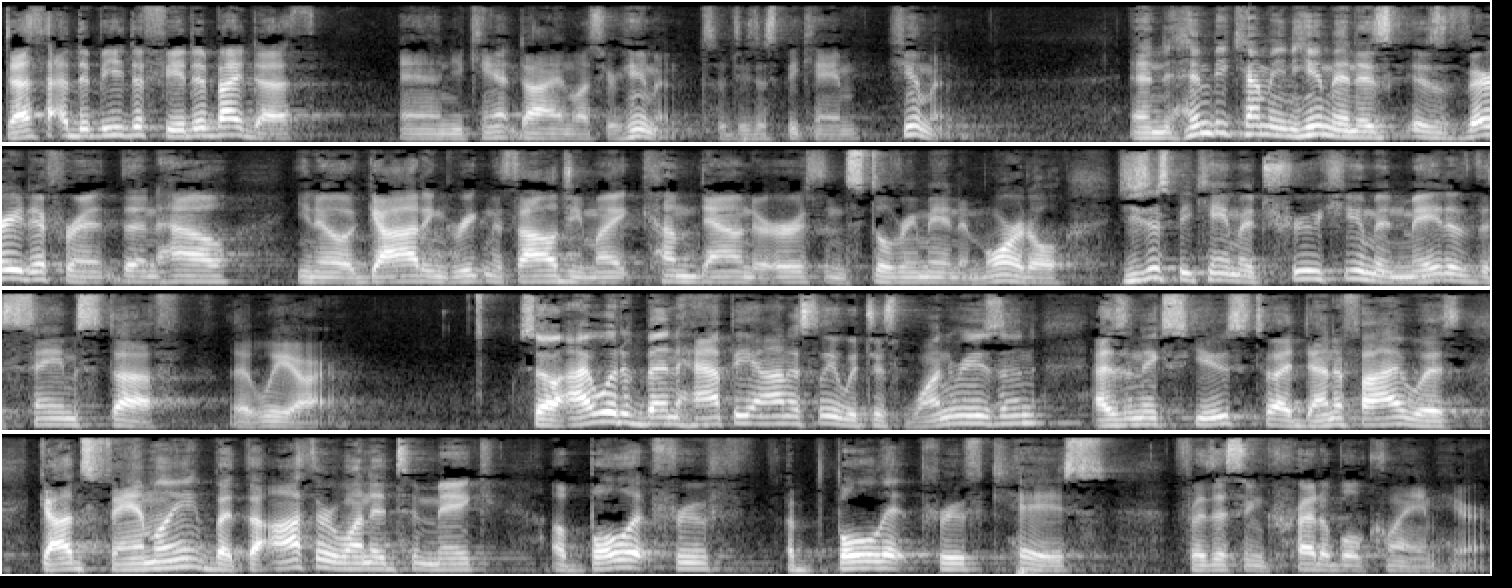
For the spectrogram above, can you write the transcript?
death had to be defeated by death, and you can't die unless you're human. So Jesus became human. And him becoming human is, is very different than how you know, a god in Greek mythology might come down to earth and still remain immortal. Jesus became a true human made of the same stuff that we are. So I would have been happy, honestly, with just one reason as an excuse to identify with God's family, but the author wanted to make a bulletproof, a bulletproof case for this incredible claim here.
